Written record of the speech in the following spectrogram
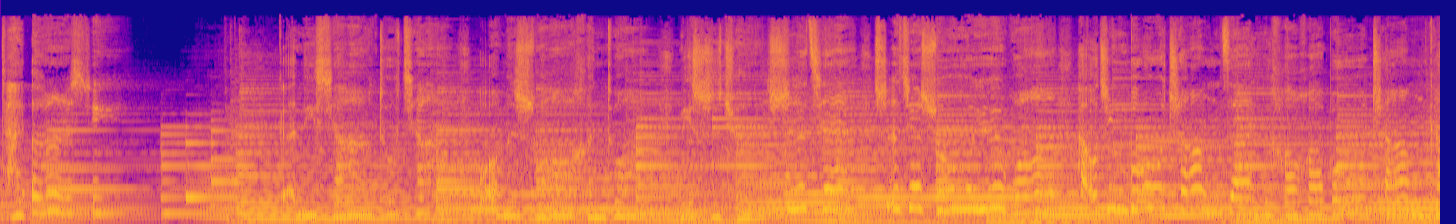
太恶心。跟你下度假，我们说很多，你是全世界，世界属于我。好景不常在，好花不常开。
